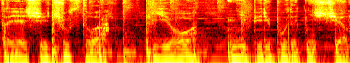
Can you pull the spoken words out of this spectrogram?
Настоящее чувство. Его не перепутать ни с чем.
